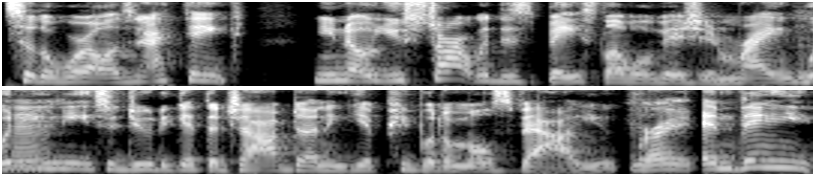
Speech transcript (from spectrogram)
to the world. And I think you know, you start with this base level vision, right? Mm-hmm. What do you mm-hmm. need to do to get the job done and give people the most value? Right. And then you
